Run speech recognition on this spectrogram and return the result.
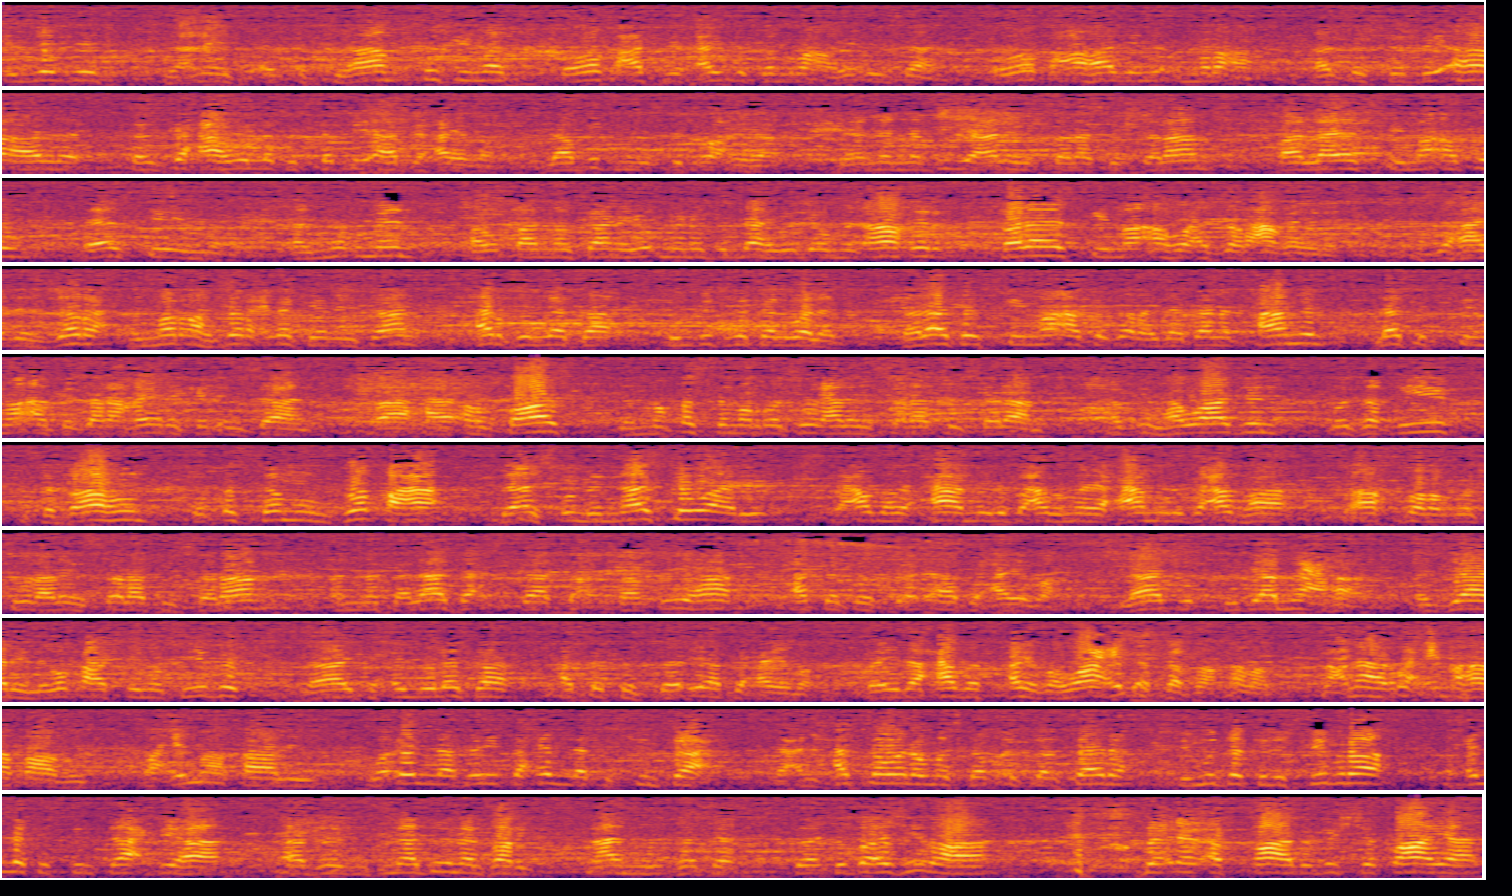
حجته يعني السهام قسمت ووقعت في حيضة امرأة انسان ووقع هذه امرأة هل تستبرئها؟ هل تنكحها ولا تستبرئها بحيضة؟ لابد من استبرائها. لأن النبي عليه الصلاة والسلام قال لا يسقي ماءكم لا يسقي المؤمن أو قال من كان يؤمن بالله واليوم الآخر فلا يسقي ماءه الزرع غيره. هذا الزرع المرأة زرع لك يا الإنسان حرث لك تنبت لك الولد. فلا تسقي ماءك زرع. إذا كانت حامل لا تسقي ماءك زرع غيرك الإنسان. فاوطاس لما قسم الرسول عليه الصلاة والسلام حق هوازن وثقيف وتباهم وقسمهم وقع بأسهم الناس جواري. بعضها حامل وبعضها هي حامل وبعضها فأخبر الرسول عليه الصلاة والسلام أنك لا تعطيها حتى تستريها بحيضة. لا تجامعها. الجاريه اللي وقعت في نصيبك لا تحل لك حتى تستريها بحيضة. فإذا حضت حيضة واحدة كفى خلاص معناها رحمها قاضي. رحمها قاضي. وإلا فهي تحل لك استمتاع. يعني حتى ولو ما استمتعت في مدة الاستبراء تحل لك استمتاع بها. ما دون الفرج مع تباشرها بين الأفقاد وبالشطايا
